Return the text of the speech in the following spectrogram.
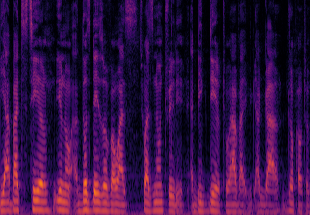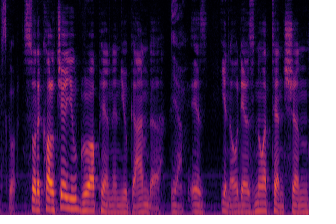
Yeah, but still, you know, uh, those days over was it was not really a big deal to have a, a girl drop out of school. So the culture you grew up in in Uganda Yeah. is, you know, there's no attention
